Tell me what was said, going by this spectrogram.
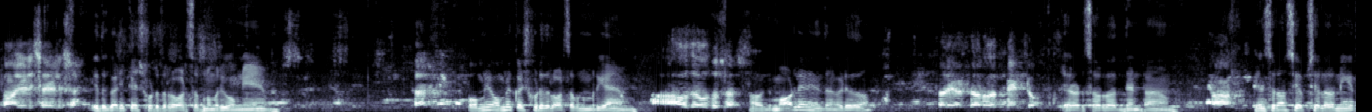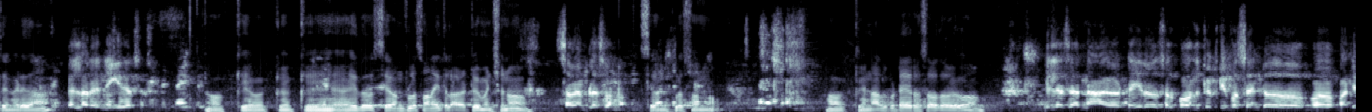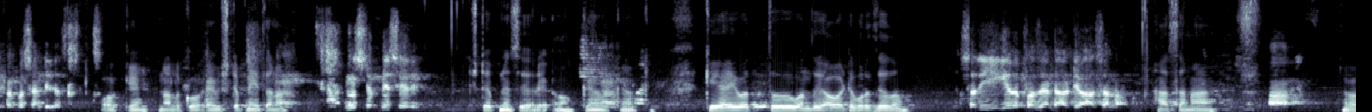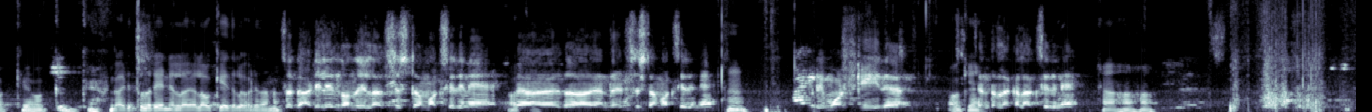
ಹಾಂ ಹೇಳಿ ಸರ್ ಹೇಳಿ ಸರ್ ಇದು ಗಾಡಿ ಕಳ್ಸಿ ಕೊಟ್ಟಿದ್ರಲ್ಲ ವಾಟ್ಸಪ್ ನಂಬರಿಗೆ ಒಮ್ಮೆ ಸರ್ ಒಮ್ಮೆ ಒಮ್ಮೆ ಕಳ್ಸಿ ಕೊಡಿದ್ರಲ್ಲ ವಾಟ್ಸಪ್ ನಂಬರ್ಗೆ ಹೌದು ಹೌದು ಸರ್ ಹೌದು ಮಾಡಲ್ ಏನಿದೆ ಗಾಡಿದು ಸರ್ ಎರಡು ಸಾವಿರದ ಹದಿನೆಂಟು. ಎರಡು ಸಾವಿರದ ಹದಿನೆಂಟಾ? ಹಾಂ. ಇನ್ಸೂರೆನ್ಸ್ ಎಫ್ ಸಿ ಎಲ್ಲ ರನ್ನಿಂಗ್ ಐತೆ ಗಾಡಿದ ಎಲ್ಲ ರನ್ನಿಂಗ್ ಇದೆ ಸರ್ ಓಕೆ ಓಕೆ ಓಕೆ ಇದು ಸೆವೆನ್ ಪ್ಲಸ್ ಒನ್ ಐತಲ್ಲ T mention seven plus one seven plus one okay ನಾಲ್ಕು ಟೈರ್ ಹೊಸ ಅದಾವೆ ಇವು? ಇಲ್ಲ ಸರ್ ನಾ ಟೈರು ಸ್ವಲ್ಪ ಒಂದು fifty percent forty five percent ಇದೆ ಓಕೆ ನಾಲ್ಕು. ಸ್ಟೆಪ್ನಿ ಐತಾನ? ಸ್ಟೆಪ್ನಿ ಸೇರಿ. ಸ್ಟೆಪ್ನಿ ಸೇರಿ. ಓಕೆ ಓಕೆ ಓಕೆ ಕೆ ಐವತ್ತು ಒಂದು ಯಾವ ಆಟ ಬರುತ್ತೆ ಅದು? ಸರ್ ಈಗಿರೋ present R T O Hassan. Hassan? ಹಾಂ. ಓಕೆ ಓಕೆ ಓಕೆ ಗಾಡಿ ತೊಂದರೆ ಏನಿಲ್ಲ ಎಲ್ಲ ಓಕೆ ಇದೆಲ್ಲ ಗಾಡಿ ನಾನು ಸರ್ ಗಾಡಿಲಿ ಒಂದು ತೊಂದರೆ ಇಲ್ಲ ಸಿಸ್ಟಮ್ ಹಾಕ್ಸಿದ್ದೀನಿ ಇದು ಆಂಡ್ರಾಯ್ಡ್ ಸಿಸ್ಟಮ್ ಹಾಕ್ಸಿದ್ದೀನಿ ಹ್ಞೂ ರಿಮೋಟ್ ಕೀ ಇದೆ. ಓಕೆ ಸೆಂಟ್ರಲ್ ಲಾಕಲ್ಲಿ ಹಾಕ್ಸಿದ್ದೀನಿ ಹಾಂ ಹಾಂ ಹಾಂ.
